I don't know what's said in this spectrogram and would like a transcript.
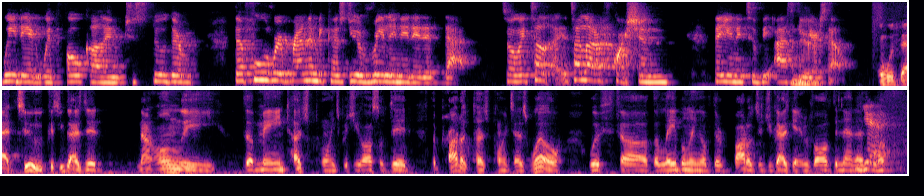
we did with focal and just do the the full rebranding because you really needed it that so it's a it's a lot of question that you need to be asking yeah. yourself and with that too because you guys did not only the main touch points, but you also did the product touch points as well with uh, the labeling of the bottles. Did you guys get involved in that as yes. well?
